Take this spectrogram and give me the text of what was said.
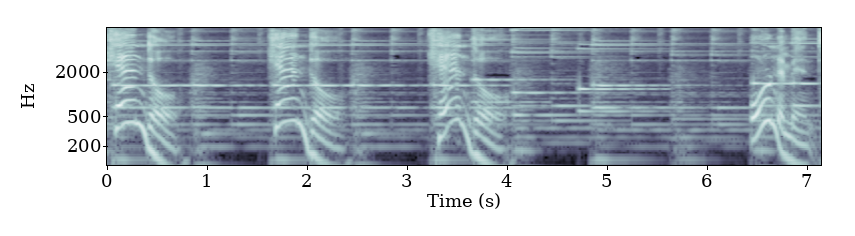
Candle. Candle. Candle. Ornament.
